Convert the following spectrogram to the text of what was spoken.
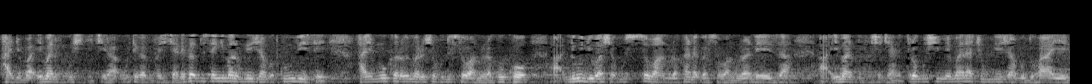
Hanyuma imana ikagushyigikira ubuteka bifashe cyane. Reka dusenge imana bw'iri jambo twumvise. Hanyuma umwuka w'imana urushaho kudusobanurira kuko ah, ni we ujya ubasha gusobanura kandi agasobanura neza. Ah, imana idufashe cyane. Turagushimiye imana yacu bw'iri jambo duhaye.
